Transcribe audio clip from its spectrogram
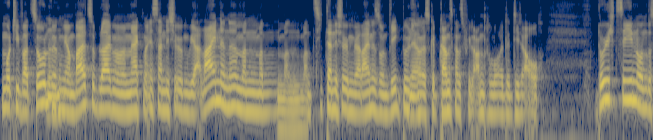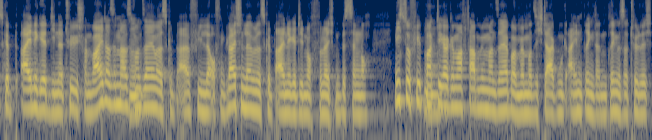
Motivation, mhm. irgendwie am Ball zu bleiben. Und man merkt, man ist da nicht irgendwie alleine. Ne? Man, man, man, man zieht da nicht irgendwie alleine so einen Weg durch. Ja. Es gibt ganz, ganz viele andere Leute, die da auch durchziehen. Und es gibt einige, die natürlich schon weiter sind als mhm. man selber. Es gibt viele auf dem gleichen Level. Es gibt einige, die noch vielleicht ein bisschen noch nicht so viel Praktika mhm. gemacht haben wie man selber. Und wenn man sich da gut einbringt, dann bringt es natürlich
